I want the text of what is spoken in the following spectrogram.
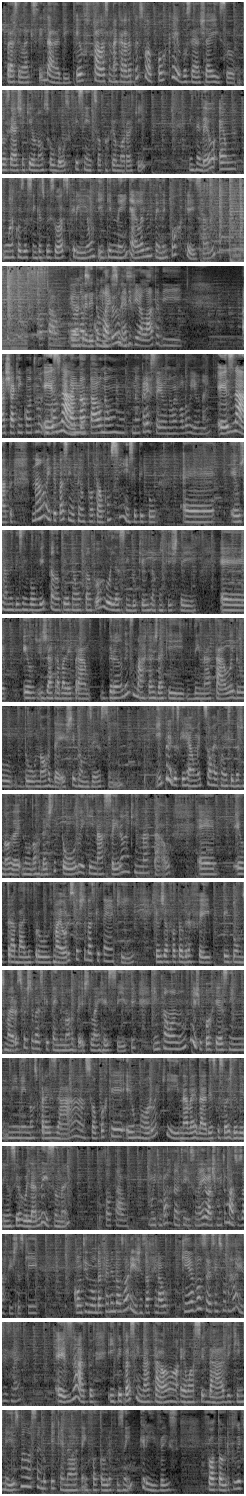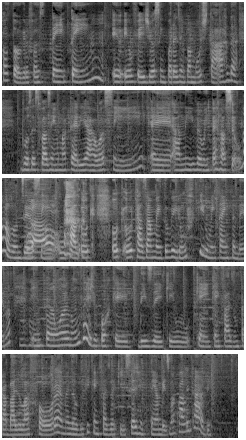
pra sei lá que cidade. Eu falo assim na cara da pessoa, por que você acha isso? Você acha que eu não sou boa o suficiente só porque eu moro aqui? Entendeu? É um, uma coisa assim que as pessoas criam e que nem elas entendem por quê, sabe? Total. É eu o acredito complexo, muito né? Nisso. De vira-lata, de achar que enquanto, enquanto tá em Natal não, não cresceu, não evoluiu, né? Exato. Não, e tipo assim, eu tenho total consciência, tipo, é, eu já me desenvolvi tanto, eu tenho tanto orgulho assim do que eu já conquistei. É, eu já trabalhei para grandes marcas daqui de Natal e do, do Nordeste, vamos dizer assim. Empresas que realmente são reconhecidas no Nordeste, no Nordeste todo e que nasceram aqui em Natal. É, eu trabalho para os maiores festivais que tem aqui. Eu já fotografei, tipo, um dos maiores festivais que tem do Nordeste, lá em Recife. Então, eu não vejo porque, assim, me menosprezar só porque eu moro aqui. Na verdade, as pessoas deveriam se orgulhar disso, né? Total. Muito importante isso, né? Eu acho muito massa os artistas que continuam defendendo as origens. Afinal, quem é você sem suas raízes, né? Exato. E tipo assim, Natal é uma cidade que mesmo ela sendo pequena, ela tem fotógrafos incríveis. Fotógrafos e fotógrafas. Tem, tem eu, eu vejo assim, por exemplo, a Mostarda vocês fazem um material assim é, a nível internacional, vamos dizer Uau. assim. O, o, o, o, casamento vira um filme, tá entendendo? Uhum. Então eu não vejo por que dizer que o, quem, quem faz um trabalho lá fora é melhor do que quem faz aqui, se a gente tem a mesma qualidade.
